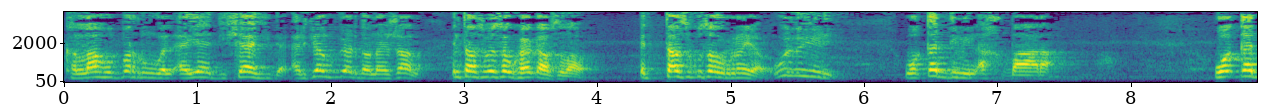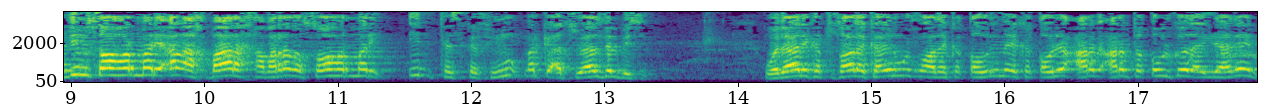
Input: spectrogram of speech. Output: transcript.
kallahu barun walayaadi shaahida. Alifyaan ku gaari doonaa insha allah. Intaasuba isagu kaga gaabsadaa intaasu ku soo ururinaya. Wuxuu yihi waqadim ilakhbaara waqadim soo hormari alakhbaara khabarada soo hormari id tastafhimu marka aad su'aal wadalika tusaale ka in wuxuu ka qawlima ka qawli carabi carabta ay yidhahdeen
